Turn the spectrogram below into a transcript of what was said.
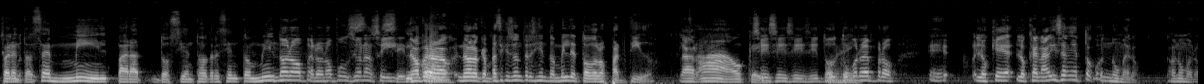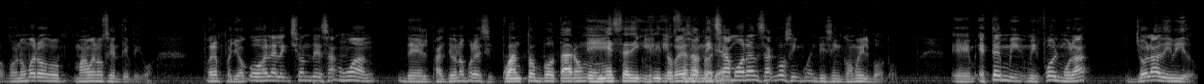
Pero entonces mil para 200 o 300 mil. no, no, pero no funciona así. Sí, ¿Y no, pero lo, no, lo que pasa es que son 300 mil de todos los partidos. Claro. Ah, ok. Sí, sí, sí. sí. Tú, por ejemplo, eh, los, que, los que analizan esto con números, con números, con números más o menos científicos. Por ejemplo, yo cojo la elección de San Juan del Partido No Progresista. ¿Cuántos votaron en Y- ese y- distrito y por eso Nick? Zamorán sacó 55 mil votos. Eh, esta es mi, mi fórmula. Yo la divido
